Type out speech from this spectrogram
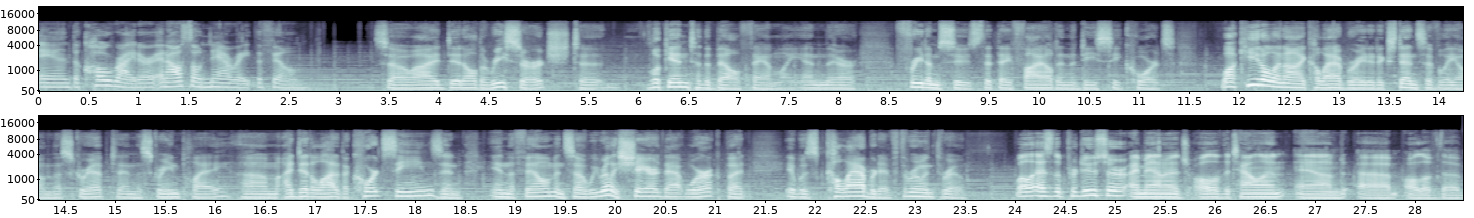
and the co-writer and I also narrate the film. So I did all the research to look into the Bell family and their freedom suits that they filed in the DC courts. Kwakiutl and I collaborated extensively on the script and the screenplay. Um, I did a lot of the court scenes and in the film, and so we really shared that work, but it was collaborative through and through. Well, as the producer, I manage all of the talent and uh, all of the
